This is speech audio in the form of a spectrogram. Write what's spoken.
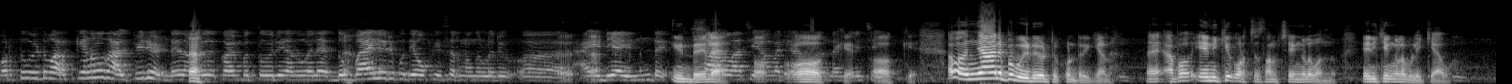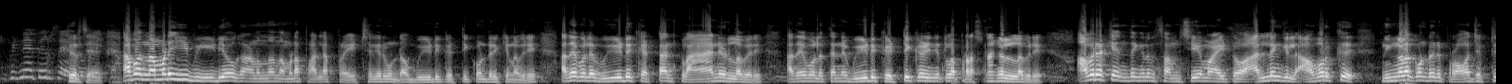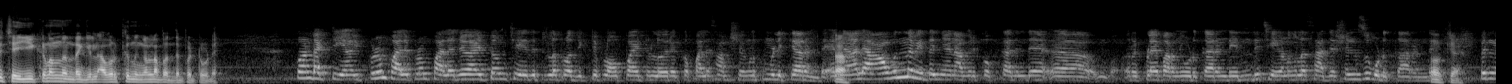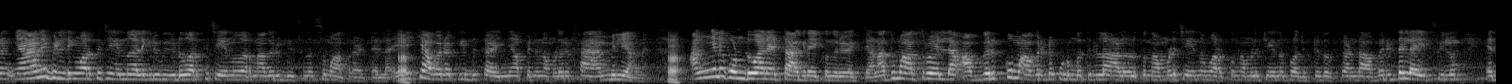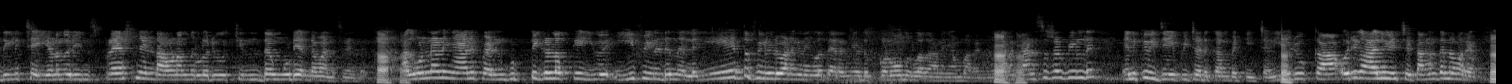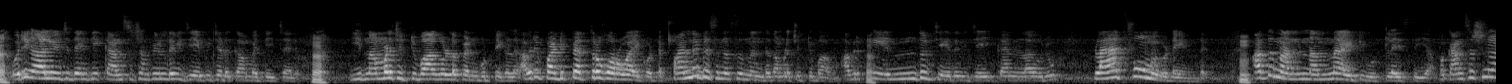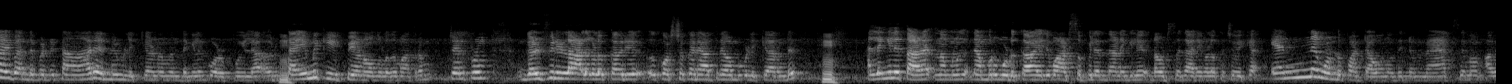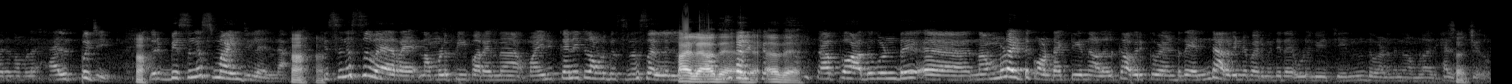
പുറത്ത് പോയിട്ട് വർക്ക് ചെയ്യണമെന്ന് താല്പര്യമുണ്ട്. നമുക്ക് കോയമ്പത്തൂര് അതുപോലെ ദുബായിൽ ഒരു പുതിയ ഓഫീസർ എന്നുള്ളൊരു ഐഡിയ ഉണ്ട്. ഉണ്ട് ഓക്കെ. ഓക്കെ. അപ്പോൾ ഞാനിപ്പോൾ വീഡിയോ ഇട്ടുകൊണ്ടിരിക്കുകയാണ് അപ്പോൾ എനിക്ക് കുറച്ച് സംശയങ്ങൾ വന്നു. എനിക്ക് നിങ്ങളെ വിളിക്കാവൂ. തീർച്ചയായും അപ്പോൾ നമ്മുടെ ഈ വീഡിയോ കാണുന്ന നമ്മുടെ പല പ്രേക്ഷകരും ഉണ്ടാവും. വീട് കെട്ടിക്കൊണ്ടിരിക്കുന്നവർ അതേപോലെ വീട് കെട്ടാൻ പ്ലാൻ ഉള്ളവര് അതേപോലെ തന്നെ വീട് കെട്ടിക്കഴിഞ്ഞിട്ടുള്ള പ്രശ്നങ്ങളുള്ളവര് അവരൊക്കെ എന്തെങ്കിലും സംശയമായിട്ടോ അല്ലെങ്കിൽ അവർക്ക് നിങ്ങളെ കൊണ്ടൊരു പ്രോജക്റ്റ് ചെയ്യിക്കണം എന്നുണ്ടെങ്കിൽ അവർക്ക് നിങ്ങളെ ബന്ധപ്പെട്ടൂടെ കോണ്ടാക്ട് ചെയ്യാം. ഇപ്പോഴും പലപ്പോഴും പലരുമായിട്ടും ചെയ്തിട്ടുള്ള പ്രൊജക്ട് ഫ്ലോപ്പ് ആയിട്ടുള്ളവരൊക്കെ പല സംശയങ്ങൾക്കും വിളിക്കാറുണ്ട്. എന്നാൽ ആവുന്ന വിധം ഞാൻ അവർക്കൊക്കെ അതിന്റെ റിപ്ലൈ പറഞ്ഞു കൊടുക്കാറുണ്ട്. എന്ത് ചെയ്യണം എന്നുള്ള സജഷൻസ് കൊടുക്കാറുണ്ട്. പിന്നെ ഞാൻ ബിൽഡിംഗ് വർക്ക് ചെയ്യുന്നു അല്ലെങ്കിൽ വീട് വർക്ക് ചെയ്യുന്നു പറഞ്ഞാൽ അതൊരു ബിസിനസ് മാത്രമായിട്ടല്ല. എനിക്ക് അവരൊക്കെ ഇത് കഴിഞ്ഞാൽ പിന്നെ നമ്മളൊരു ഫാമിലിയാണ് അങ്ങനെ കൊണ്ടുപോകാനായിട്ട് ആഗ്രഹിക്കുന്ന ഒരു വ്യക്തിയാണ്. അത് മാത്രമല്ല അവർക്കും അവരുടെ കുടുംബത്തിലുള്ള ആളുകൾക്കും നമ്മൾ ചെയ്യുന്ന വർക്കും നമ്മൾ ചെയ്യുന്ന പ്രൊജക്റ്റ് ഇതൊക്കെ കണ്ട് അവരുടെ ലൈഫിലും എന്തെങ്കിലും ചെയ്യണം എന്നൊരു ഇൻസ്പിറേഷൻ ഉണ്ടാവണം എന്നുള്ളൊരു ചിന്ത കൂടി എന്റെ മനസ്സിലുണ്ട്. അതുകൊണ്ടാണ് ഞാൻ പെൺകുട്ടികളൊക്കെ ഈ ഫീൽഡിൽ നിന്നല്ല ഏത് ഫീൽഡ് വേണമെങ്കിൽ നിങ്ങൾ തിരഞ്ഞെടുക്കണോ എന്നുള്ളതാണ് ഞാൻ പറയുന്നത്. കൺസ്ട്രക്ഷൻ ഫീൽഡ് എനിക്ക് വിജയിപ്പിച്ചെടുക്കാൻ പറ്റിച്ചാൽ ഈ ഒരു ഒരു കാൽ വെച്ചിട്ട് അങ്ങനെ തന്നെ പറയാം. ഒരു കാൽ വെച്ചിട്ട് എനിക്ക് കൺസ്ട്രക്ഷൻ ഫീൽഡ് വിജയിപ്പിച്ചെടുക്കാൻ പറ്റിച്ചാൽ ഈ നമ്മുടെ ചുറ്റുഭാഗമുള്ള പെൺകുട്ടികൾ അവർ പഠിപ്പ് എത്ര കുറവായിക്കോട്ടെ പല ബിസിനസ് ഉണ്ട് നമ്മുടെ ചുറ്റുഭാഗം. അവർക്ക് എന്തും ചെയ്ത് വിജയിക്കാനുള്ള ഒരു പ്ലാറ്റ്ഫോം ഇവിടെ ഉണ്ട് അത് നന്ന- നന്നായിട്ട് യൂട്ടിലൈസ് ചെയ്യുക അപ്പൊ കൺസെഷനുമായി ബന്ധപ്പെട്ടിട്ട് ആരെന്നെ വിളിക്കണമെന്നുണ്ടെങ്കിലും കുഴപ്പമില്ല. ഒരു ടൈം കീപ്പ് ചെയ്യണോ എന്നുള്ളത് മാത്രം. ചിലപ്പം ഗൾഫിലുള്ള ആളുകളൊക്കെ അവർ കുറച്ചൊക്കെ രാത്രി ആകുമ്പോൾ വിളിക്കാറുണ്ട് അല്ലെങ്കിൽ താഴെ നമ്മൾ നമ്പർ കൊടുക്കുക അതിൽ വാട്സപ്പിൽ എന്താണെങ്കിൽ ഡൗട്ട്സ് കാര്യങ്ങളൊക്കെ ചോദിക്കുക എന്നെ കൊണ്ട് പറ്റാവുന്നതിന്റെ മാക്സിമം അവരെ നമ്മൾ ഹെൽപ്പ് ചെയ്യും. ഒരു ബിസിനസ് മൈൻഡിലല്ല ബിസിനസ് വേറെ. നമ്മളിപ്പോ ഈ പറയുന്ന മൈനുക്കാനായിട്ട് നമ്മൾ ബിസിനസ് അല്ലല്ലോ. അപ്പോൾ അതുകൊണ്ട് നമ്മളായിട്ട് കോണ്ടാക്ട് ചെയ്യുന്ന ആളുകൾക്ക് അവർക്ക് വേണ്ടത് എന്റെ അറിവിന്റെ പരിമിതിയുടെ ഉള്ളിൽ വെച്ച് എന്ത് വേണമെങ്കിലും നമ്മൾ ഹെൽപ്പ് ചെയ്തു.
